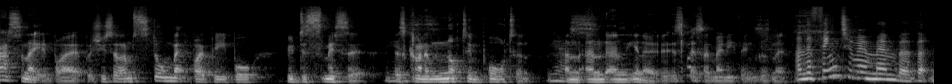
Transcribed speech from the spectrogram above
fascinated by it. But she said, I'm still met by people who dismiss it as kind of not important. And, Yes. and, and, you know, it's like so many things, isn't it? And the thing to remember that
